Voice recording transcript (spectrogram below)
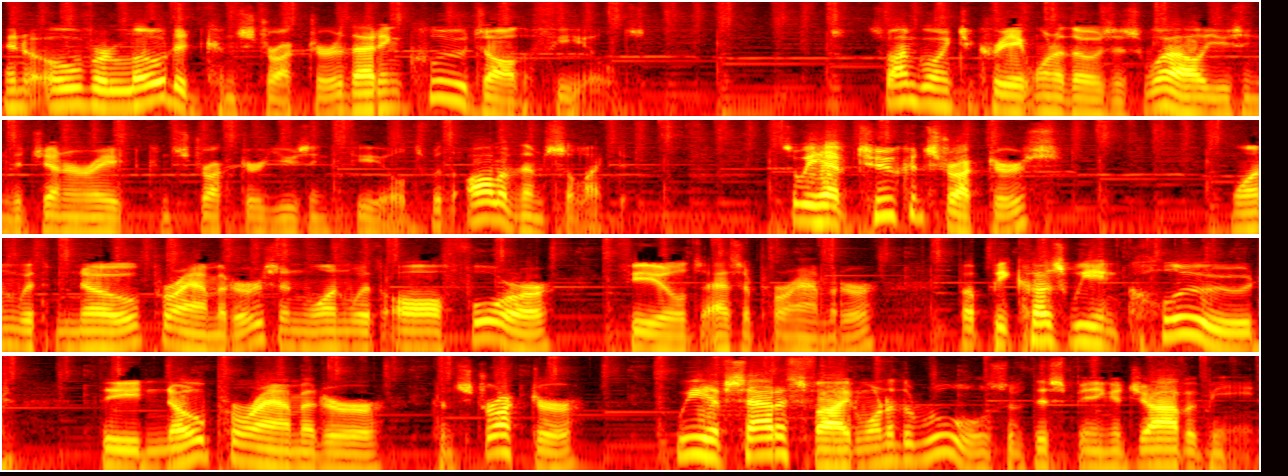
an overloaded constructor that includes all the fields. So I'm going to create one of those as well using the generate constructor using fields with all of them selected. So we have two constructors, one with no parameters and one with all four fields as a parameter. But because we include the no parameter constructor, we have satisfied one of the rules of this being a Java bean,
